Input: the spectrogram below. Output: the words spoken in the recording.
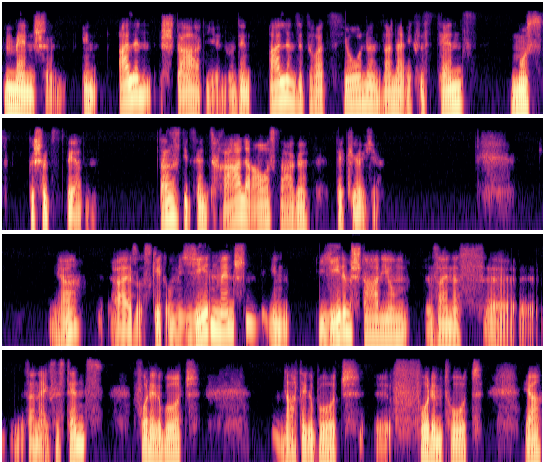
Menschen in allen Stadien und in allen Situationen seiner Existenz muss geschützt werden. Das ist die zentrale Aussage der Kirche. Ja, also es geht um jeden Menschen in jedem Stadium seines, äh, seiner Existenz, vor der Geburt, nach der Geburt, äh, vor dem Tod, ja,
